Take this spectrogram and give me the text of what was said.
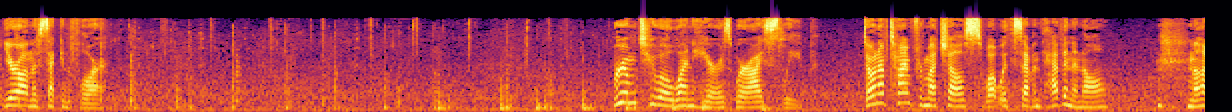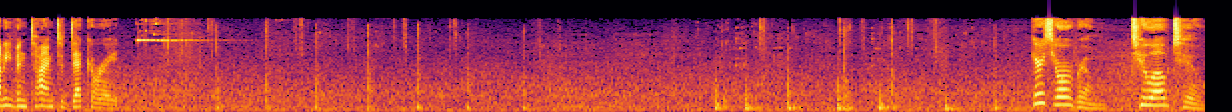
You're on the second floor. Room 201 here is where I sleep. Don't have time for much else, what with Seventh Heaven and all. Not even time to decorate. Here's your room, 202.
